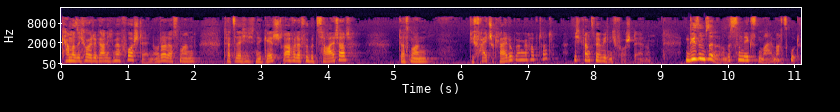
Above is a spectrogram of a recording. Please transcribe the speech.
Kann man sich heute gar nicht mehr vorstellen, oder? Dass man tatsächlich eine Geldstrafe dafür bezahlt hat, dass man die falsche Kleidung angehabt hat? Ich kann es mir wenig vorstellen. In diesem Sinne, bis zum nächsten Mal. Macht's gut.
